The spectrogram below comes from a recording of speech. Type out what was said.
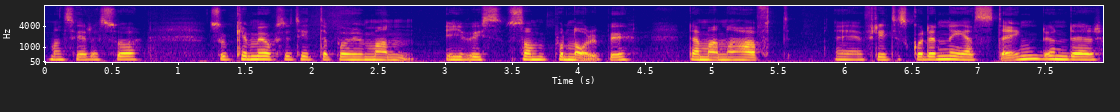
man ser det så. Så kan man också titta på hur man, i viss, som på Norrby, där man har haft eh, fritidsgården nedstängd under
